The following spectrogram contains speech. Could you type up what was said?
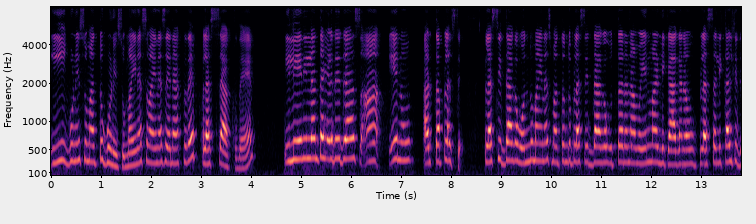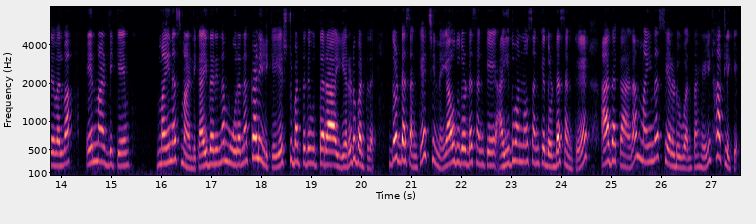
ಈ ಗುಣಿಸು ಮತ್ತು ಗುಣಿಸು. ಮೈನಸ್ ಮೈನಸ್ ಏನಾಗ್ತದೆ? ಪ್ಲಸ್ ಆಗ್ತದೆ. ಇಲ್ಲಿ ಏನಿಲ್ಲ ಅಂತ ಹೇಳಿದ್ರೆ ಏನು? ಅರ್ಥ ಪ್ಲಸ್. ಪ್ಲಸ್ ಇದ್ದಾಗ ಒಂದು ಮೈನಸ್ ಮತ್ತೊಂದು ಪ್ಲಸ್ ಇದ್ದಾಗ ಉತ್ತರ ನಾವು ಏನ್ ಮಾಡ್ಲಿಕ್ಕೆ? ಆಗ ನಾವು ಪ್ಲಸ್ ಅಲ್ಲಿ ಕಲ್ತಿದ್ದೇವಲ್ವಾ? ಏನ್ ಮಾಡ್ಲಿಕ್ಕೆ? ಮೈನಸ್ ಮಾಡ್ಲಿಕ್ಕೆ. ಐದರಿಂದ ಮೂರನ್ನ ಕಳಿಲಿಕ್ಕೆ. ಎಷ್ಟು ಬರ್ತದೆ ಉತ್ತರ? ಎರಡು ಬರ್ತದೆ. ದೊಡ್ಡ ಸಂಖ್ಯೆ ಚಿಹ್ನೆ. ಯಾವುದು ದೊಡ್ಡ ಸಂಖ್ಯೆ? ಐದು ಅನ್ನೋ ಸಂಖ್ಯೆ ದೊಡ್ಡ ಸಂಖ್ಯೆ. ಆದ ಕಾರಣ ಮೈನಸ್ ಎರಡು ಅಂತ ಹೇಳಿ ಹಾಕ್ಲಿಕ್ಕೆ.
